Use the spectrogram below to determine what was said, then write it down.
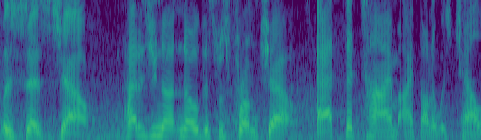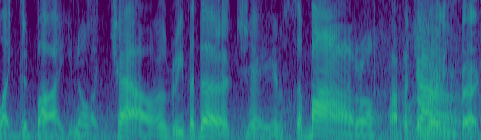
This says Chow. How did you not know this was from Chow? At the time, I thought it was ciao like goodbye. You know, like Ciao, Arrivederci, Sabaro, Papa Chow. I'm writing him back.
